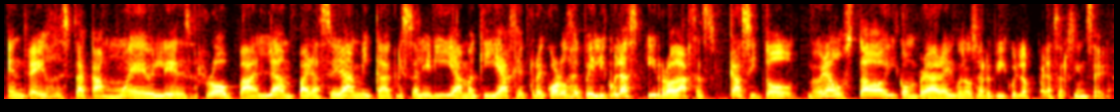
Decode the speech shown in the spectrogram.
Entre ellos destaca muebles, ropa, lámparas, cerámica, cristalería, maquillaje, recuerdos de películas y rodajes. Casi todo. Me hubiera gustado y comprar algunos artículos, para ser sincera.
